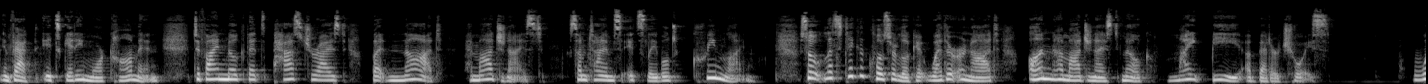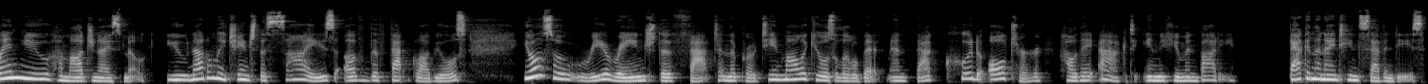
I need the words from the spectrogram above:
In fact, it's getting more common to find milk that's pasteurized but not homogenized. Sometimes it's labeled creamline. So let's take a closer look at whether or not unhomogenized milk might be a better choice. When you homogenize milk, you not only change the size of the fat globules, you also rearrange the fat and the protein molecules a little bit, and that could alter how they act in the human body. Back in the 1970s,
